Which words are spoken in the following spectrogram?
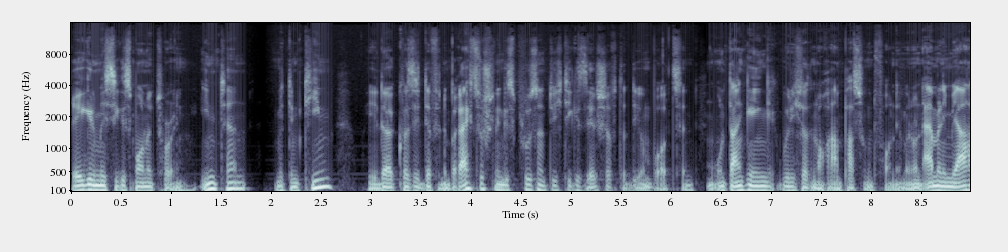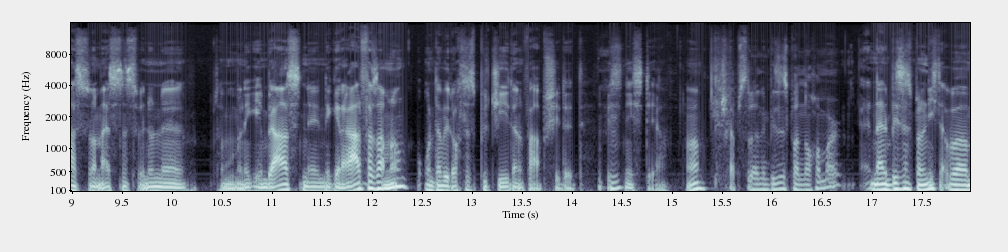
regelmäßiges Monitoring intern mit dem Team jeder quasi, der für den Bereich zuständig ist, plus natürlich die Gesellschafter, die an Bord sind. Und dann würde ich dann auch Anpassungen vornehmen. Und einmal im Jahr hast du dann meistens, wenn du eine sagen wir mal, eine GmbH eine, eine, Generalversammlung und dann wird auch das Budget dann verabschiedet mhm. bis nächstes Jahr. Ja. Schreibst du dann den Businessplan noch einmal? Nein, den Businessplan nicht, aber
